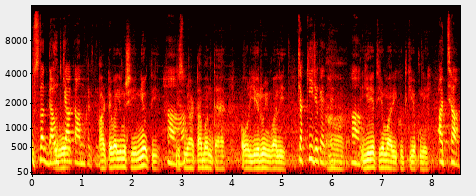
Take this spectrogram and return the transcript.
उस वक्त दाऊद क्या काम करते थे? आटे वाली मशीन नहीं होती हाँ। जिसमें आटा बनता है और ये रुई वाली। चक्की जो कहते हैं। हाँ, हाँ। ये थी हमारी खुद की अपनी। अच्छा।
